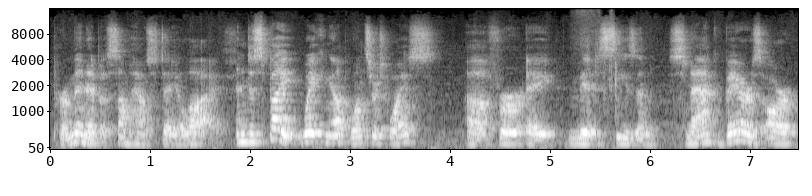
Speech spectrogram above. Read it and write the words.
per minute but somehow stay alive. And despite waking up once or twice uh, for a mid-season snack, bears are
